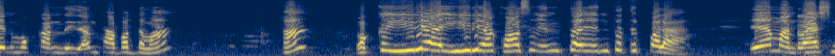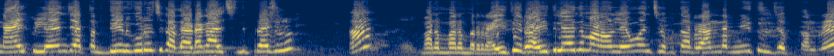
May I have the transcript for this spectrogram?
ఎన్ను మొక్క అన్నది ఇదంతా అబద్ధమా? ఒక్క ఈరియా ఈరియా కోసం ఎంత ఎంత తిప్పలా? ఏమన్నా రాష్ట్ర నాయకులు ఏం చేస్తారు? దీని గురించి కదా అడగాల్సింది ప్రజలు. మనం మనం రైతు రైతు లేదు మనం లేవని చెప్తారు అందరు నీతులు చెప్తాను రే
